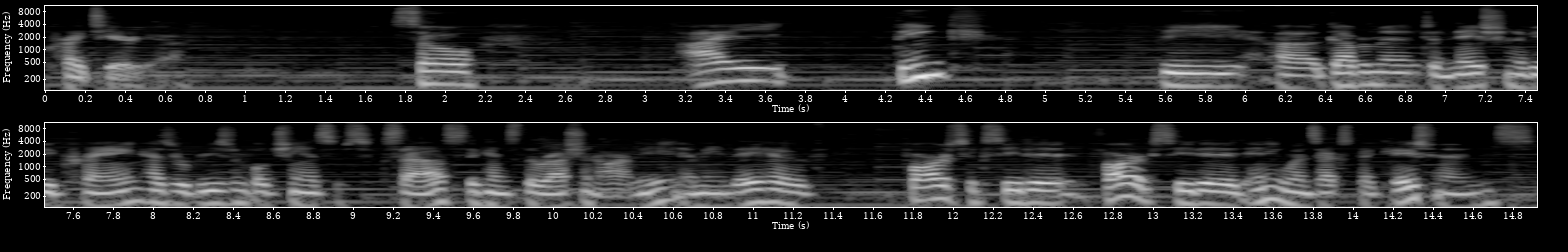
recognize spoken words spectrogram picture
criteria. So I think the uh, government and nation of Ukraine has a reasonable chance of success against the Russian army. I mean, they have far succeeded, far exceeded anyone's expectations.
